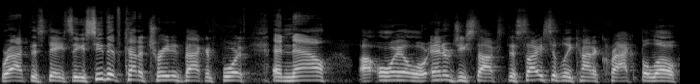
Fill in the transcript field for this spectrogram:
we're at this date. So you see they've kind of traded back and forth, and now uh, oil or energy stocks decisively kind of crack below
